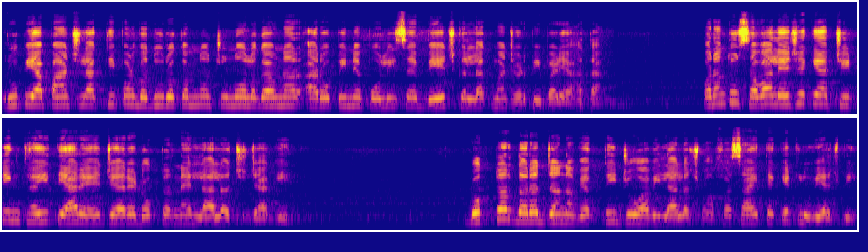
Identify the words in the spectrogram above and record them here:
રૂપિયા પાંચ લાખથી પણ વધુ રકમનો ચૂનો લગાવનાર આરોપીને પોલીસે બે જ કલાકમાં ઝડપી પાડ્યા હતા. પરંતુ સવાલ એ છે કે આ ચીટિંગ થઈ ત્યારે જ્યારે ડૉક્ટરને લાલચ જાગી. ડૉક્ટર દરજ્જાના વ્યક્તિ જો આવી લાલચમાં ફસાય, તે કેટલું વ્યાજબી?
